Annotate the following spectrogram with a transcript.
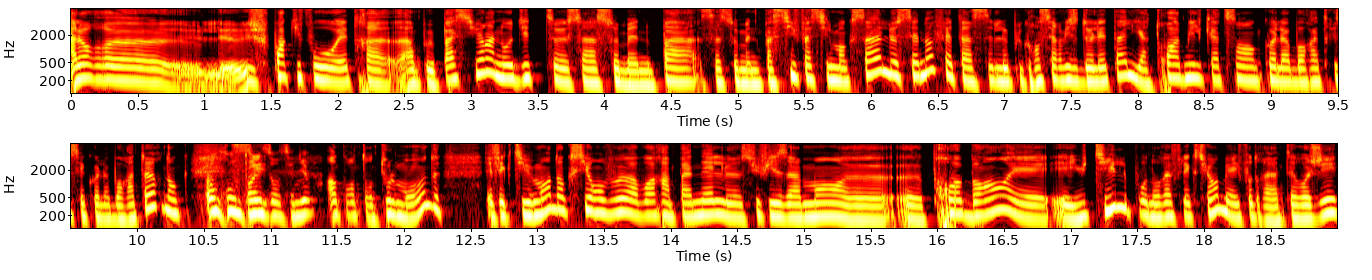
Alors, euh, je crois qu'il faut être un peu patient. Un audit, ça se mène pas, ça se mène pas si facilement que ça. Le CENOF est le plus grand service de l'État. Il y a 3400 collaboratrices et collaborateurs. Donc, en comptant les enseignants En comptant tout le monde, effectivement. Donc, si on veut avoir un panel suffisamment euh, euh, probant et, utile pour nos réflexions, bien, il faudrait interroger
